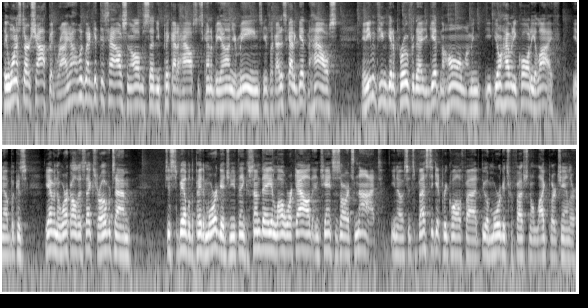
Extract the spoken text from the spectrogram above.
they want to start shopping, right? Oh, we got to get this house. And all of a sudden, you pick out a house that's kind of beyond your means. And you're like, I just got to get in the house. And even if you can get approved for that, you get in the home. I mean, you don't have any quality of life you know, because you're having to work all this extra overtime just to be able to pay the mortgage, and you think someday it'll all work out, and chances are it's not. You know, so it's best to get pre-qualified through a mortgage professional like Blair Chandler.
